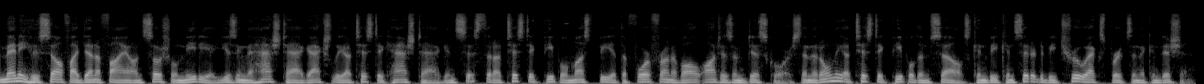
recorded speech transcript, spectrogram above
Many who self identify on social media using the hashtag ActuallyAutistic hashtag insist that autistic people must be at the forefront of all autism discourse and that only autistic people themselves can be considered to be true experts in the condition.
